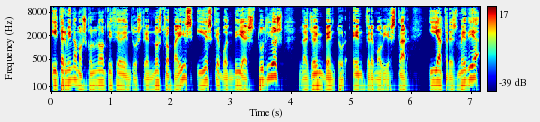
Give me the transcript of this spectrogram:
Y terminamos con una noticia de industria en nuestro país y es que Buen Día Studios, la joint venture entre Movistar y A3 Media,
